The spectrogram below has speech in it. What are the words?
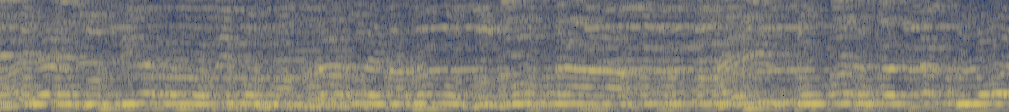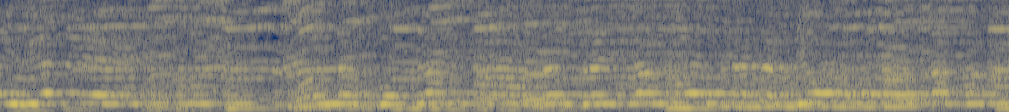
Allá en su tierra lo vimos montar, le narramos sus bundas. Ahí hizo un espectáculo y viene con las potrancas enfrentando este región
